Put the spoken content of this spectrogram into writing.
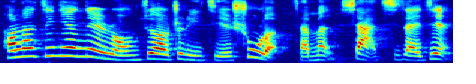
好了，今天内容就到这里结束了，咱们下期再见。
